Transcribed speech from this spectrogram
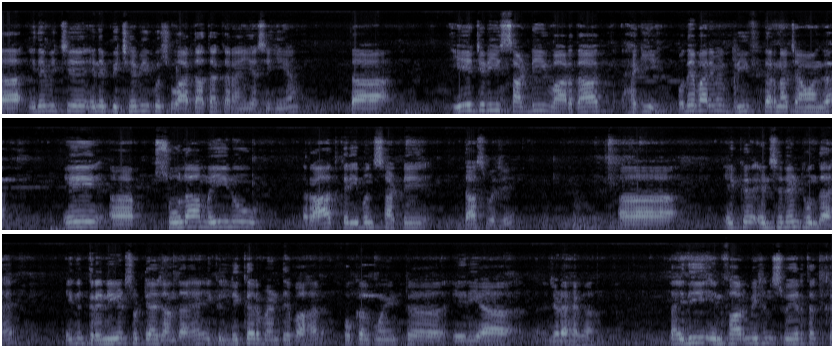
ਤਾਂ ਇਹਦੇ ਵਿੱਚ ਇਹਨੇ ਪਿੱਛੇ ਵੀ ਕੁਝ ਵਾਰਦਾਤਾਂ ਕਰਾਈਆਂ ਸੀਗੀਆਂ। ਤਾਂ ਇਹ ਜਿਹੜੀ ਸਾਡੀ ਵਾਰਦਾਤ ਹੈਗੀ ਉਹਦੇ ਬਾਰੇ ਮੈਂ ਬਰੀਫ ਕਰਨਾ ਚਾਹਾਂਗਾ। ਇਹ ਅ, 16 ਮਈ ਨੂੰ ਰਾਤ ਕਰੀਬਨ 10:30 ਵਜੇ ਇੱਕ ਇਨਸੀਡੈਂਟ ਹੁੰਦਾ ਹੈ। ਇੱਕ ਗ੍ਰੇਨੇਡ ਸੁੱਟਿਆ ਜਾਂਦਾ ਹੈ ਇੱਕ ਲਿਕਰ ਵੈਂਡ ਦੇ ਬਾਹਰ ਫੋਕਲ ਪੁਆਇੰਟ ਏਰੀਆ ਜਿਹੜਾ ਹੈਗਾ। ਤਾਂ ਇਹਦੀ ਇਨਫੋਰਮੇਸ਼ਨ ਸਵੇਰ ਤੱਕ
